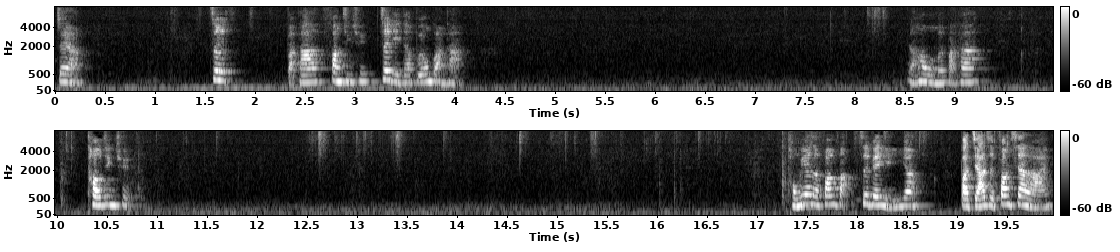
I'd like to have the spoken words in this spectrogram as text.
这样，这把它放进去，这里呢不用管它，然后我们把它掏进去，同样的方法，这边也一样，把夹子放下来。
